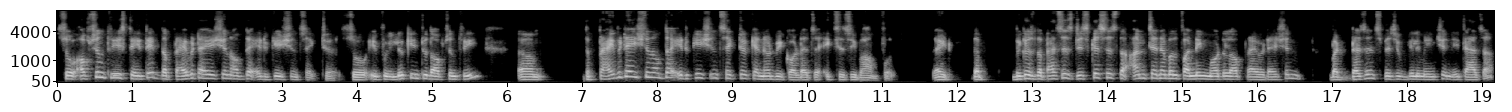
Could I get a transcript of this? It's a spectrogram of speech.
So option three stated the privatization of the education sector. So if we look into the option three, um, the privatization of the education sector cannot be called as excessive harmful, right? The because the passage discusses the untenable funding model of privatization, but doesn't specifically mention it as a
